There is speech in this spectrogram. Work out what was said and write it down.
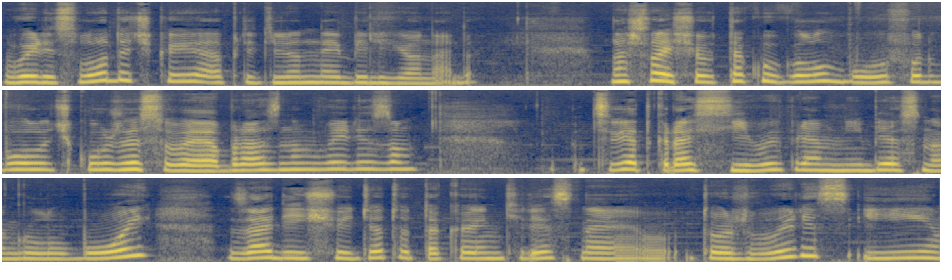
вырез лодочкой, определенное белье надо. Нашла еще вот такую голубую футболочку уже с V-образным вырезом. Цвет красивый, прям небесно-голубой. Сзади еще идет вот такая интересная тоже вырез и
